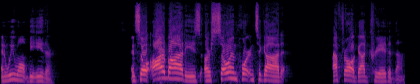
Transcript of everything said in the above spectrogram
And we won't be either. And so our bodies are so important to God. After all, God created them.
